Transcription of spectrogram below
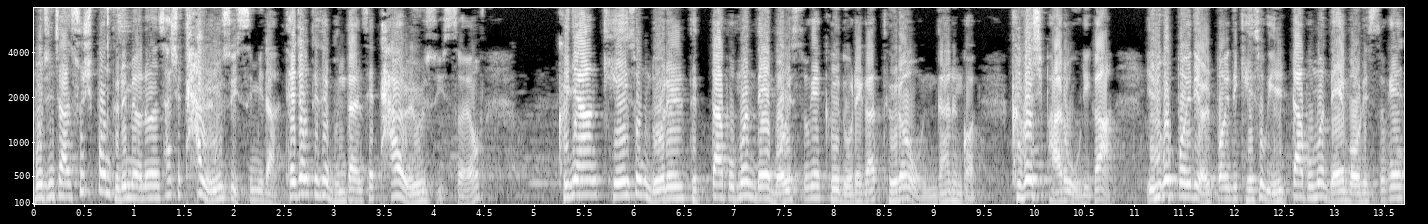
뭐 진짜 한 수십 번 들으면은 사실 다 외울 수 있습니다. 태정태세 문단세 다 외울 수 있어요. 그냥 계속 노래를 듣다 보면 내 머릿속에 그 노래가 들어온다는 것. 그것이 바로 우리가 일곱 번이든 열 번이든 계속 읽다 보면 내 머릿속에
